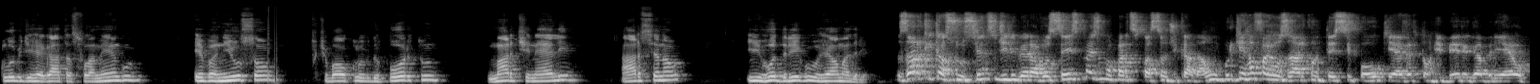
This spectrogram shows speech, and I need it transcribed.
Clube de Regatas Flamengo, Evanilson, Futebol Clube do Porto, Martinelli, Arsenal e Rodrigo Real Madrid. Zarco e Cassucci, antes de liberar vocês, mais uma participação de cada um, porque Rafael Zarco antecipou que Everton Ribeiro e Gabriel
